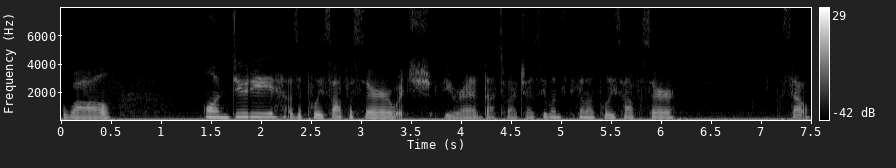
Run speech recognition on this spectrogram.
while on duty as a police officer, which if you read, that's why Jessie wants to become a police officer. So,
